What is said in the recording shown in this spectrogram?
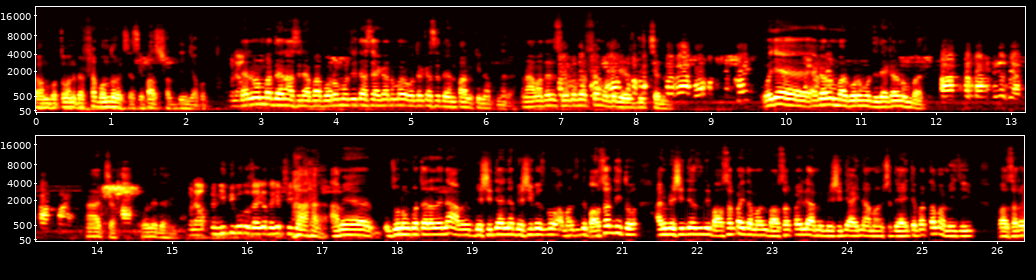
এখন বর্তমানে ব্যবসা বন্ধ রাখছে আজকে পাঁচ সাত দিন যাবত মানে তেরো নম্বর দেন আছে না বা বড় মসজিদ আছে এগারো নম্বর ওদের কাছে দেন পান কিনা আপনারা। মানে আমাদের ছোট ব্যবসা আমাদের গ্যাস দিচ্ছে না। ওই যে এগারো নম্বর বড় মসজিদ এগারো নম্বর। আচ্ছা ওনে দেখেন। মানে আপনি নীতিগত জায়গা থেকে ঠিক হ্যাঁ হ্যাঁ আমি জুলুম করতে রাজি না আমি বেশি দিয়ে না বেশি বেচবো। আমার যদি বাউসার দিত আমি বেশি দিয়ে যদি বাউসার পাইতাম আমি বাউসার পাইলে আমি বেশি দিয়ে আইনা মানুষের দিয়ে আইতে পারতাম আমি যেই বাউসারে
